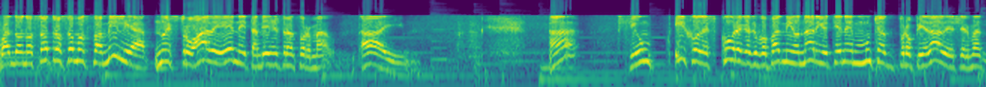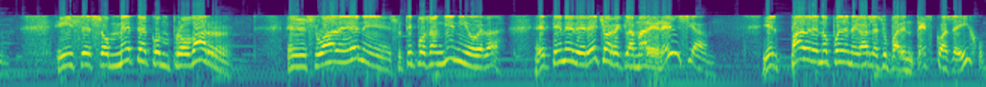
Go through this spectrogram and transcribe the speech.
Cuando nosotros somos familia, nuestro ADN también es transformado. Ay. ¿Ah? Si un hijo descubre que su papá es millonario y tiene muchas propiedades, hermano, y se somete a comprobar en su ADN, su tipo sanguíneo, ¿verdad? Él tiene derecho a reclamar herencia. Y el padre no puede negarle su parentesco a ese hijo.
